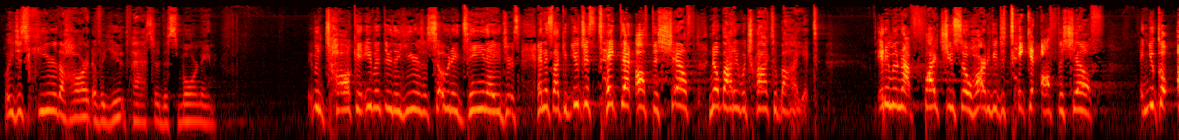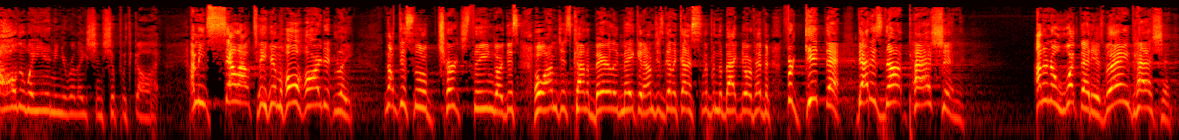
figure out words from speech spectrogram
Well, you just hear the heart of a youth pastor this morning. We've been talking even through the years of so many teenagers, and it's like if you just take that off the shelf, nobody would try to buy it. It will not fight you so hard if you just take it off the shelf and you go all the way in in your relationship with God. I mean, sell out to Him wholeheartedly. Not this little church thing or this, oh, I'm just kind of barely making it. I'm just going to kind of slip in the back door of heaven. Forget that. That is not passion. I don't know what that is, but that ain't passion.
